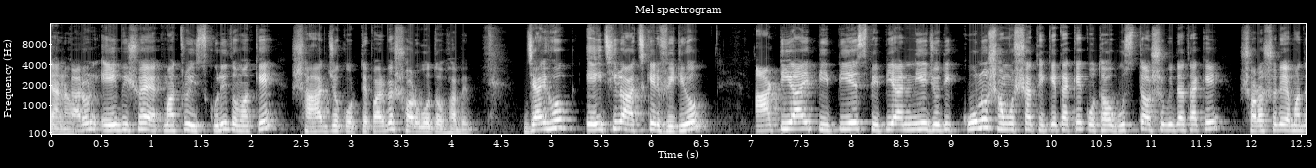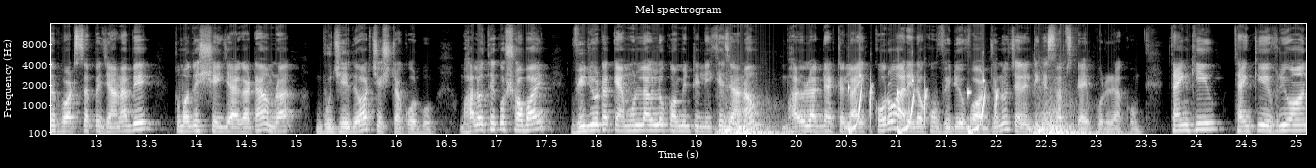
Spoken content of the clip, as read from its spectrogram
জানাও। কারণ এই বিষয়ে একমাত্র স্কুলই তোমাকে সাহায্য করতে পারবে সর্বতোভাবে। যাই হোক, এই ছিল আজকের ভিডিও আরটিআই পিপিএস পিপিআর নিয়ে যদি কোনো সমস্যা থেকে থাকে, কোথাও বুঝতে অসুবিধা থাকে, সরাসরি আমাদের হোয়াটসঅ্যাপে জানাবে। তোমাদের সেই জায়গাটা আমরা বুঝিয়ে দেওয়ার চেষ্টা করব। ভালো থেকো সবাই। ভিডিওটা কেমন লাগল কমেন্টে লিখে জানাও। ভালো লাগলে একটা লাইক করো আর এরকম ভিডিও পাওয়ার জন্য চ্যানেলটিকে সাবস্ক্রাইব করে রাখো। Thank you thank you everyone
